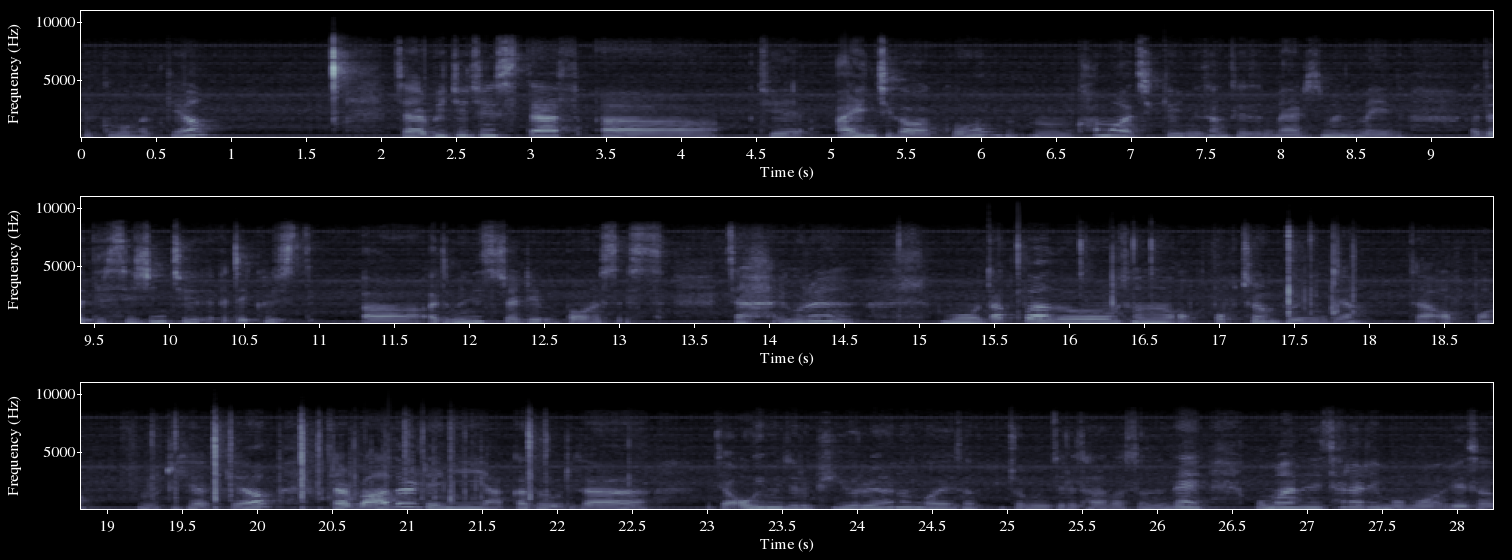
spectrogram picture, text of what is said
109번 갈게요. 자, reducing staff 어, 뒤에 ing가 왔고 음, 커머가 찍혀 있는 상태에서 management made the decision to decrease uh, administrative bonuses. 자, 이거는 뭐 딱 봐도 저는 어법처럼 보이는데요. 자, 어법 음, 이렇게 할게요. 자, rather than이 아까도 우리가 이제 어휘 문제로 비교를 하는 거에서 좀 문제를 다뤄봤었는데 뭐만이 차라리 뭐뭐 이래서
